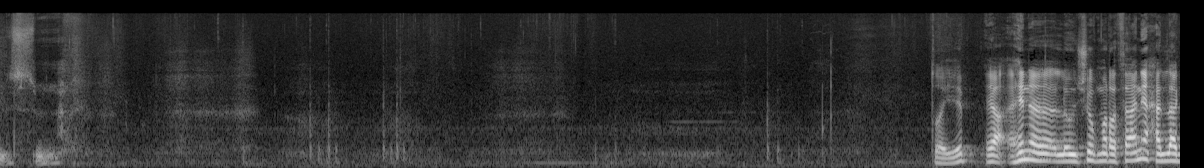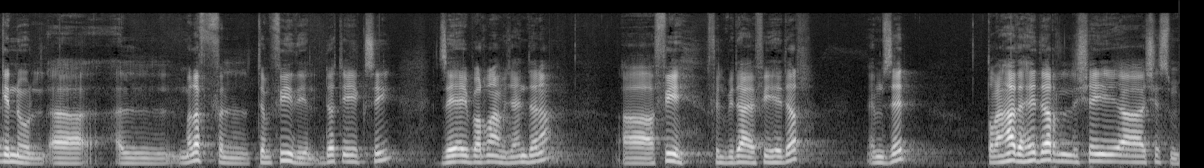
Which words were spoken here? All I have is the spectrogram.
بسم الله. طيب. يا هنا لو نشوف مرة ثانية حنلاقي إنه آه، الملف التنفيذي dot exe زي أي برنامج عندنا آه، فيه في البداية فيه header MZ طبعا هذا header لشيء آه، شو اسمه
